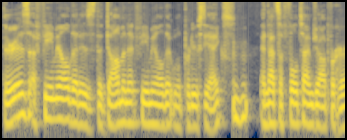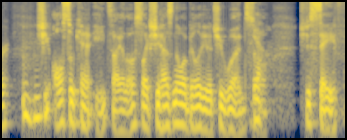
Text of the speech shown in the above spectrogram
There is a female that is the dominant female that will produce the eggs, and that's a full time job for her. She also can't eat cellulose; like she has no ability to chew wood, so Yeah. she's safe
